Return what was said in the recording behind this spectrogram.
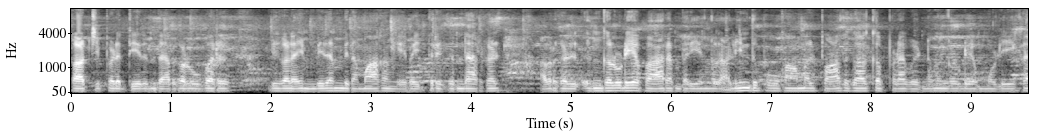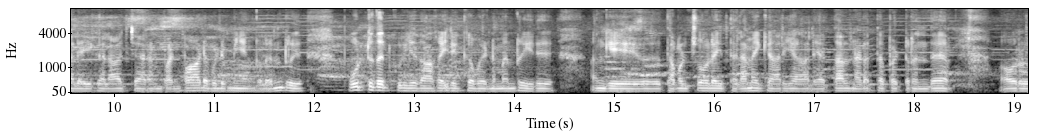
காட்சிப்படுத்தி இருந்தார்கள் ஒவ்வொரு இதுகளையும் விதம் விதமாக அங்கே வைத்திருக்கின்றார்கள். அவர்கள் எங்களுடைய பாரம்பரியங்கள் அழிந்து போகாமல் பாதுகாக்கப்பட வேண்டும். எங்களுடைய மொழி கலை கலாச்சாரம் பண்பாடு விடுமியங்கள் என்று போற்றுதற்குரியதாக இருக்க வேண்டும் என்று இது அங்கே தமிழ்ச்சோலை தலைமை காரியாலயத்தால் நடத்தப்பட்டிருந்த ஒரு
